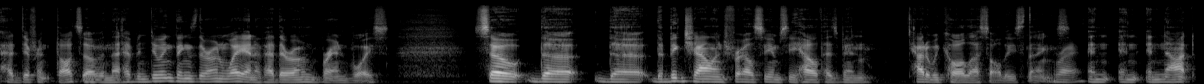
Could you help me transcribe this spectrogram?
had different thoughts of and that have been doing things their own way and have had their own brand voice. So the the the big challenge for LCMC Health has been how do we coalesce all these things Right. and and and not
